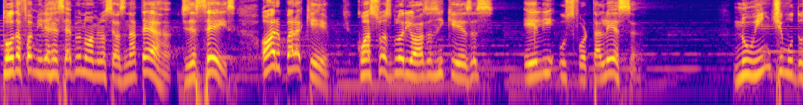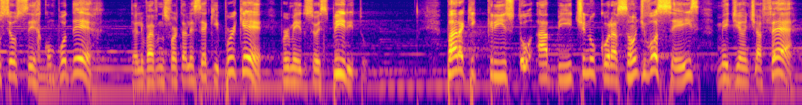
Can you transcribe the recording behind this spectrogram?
toda a família recebe o nome nos céus e na terra. 16. Oro para que, com as suas gloriosas riquezas, ele os fortaleça no íntimo do seu ser com poder. Então ele vai nos fortalecer aqui. Por quê? Por meio do seu espírito. Para que Cristo habite no coração de vocês mediante a fé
